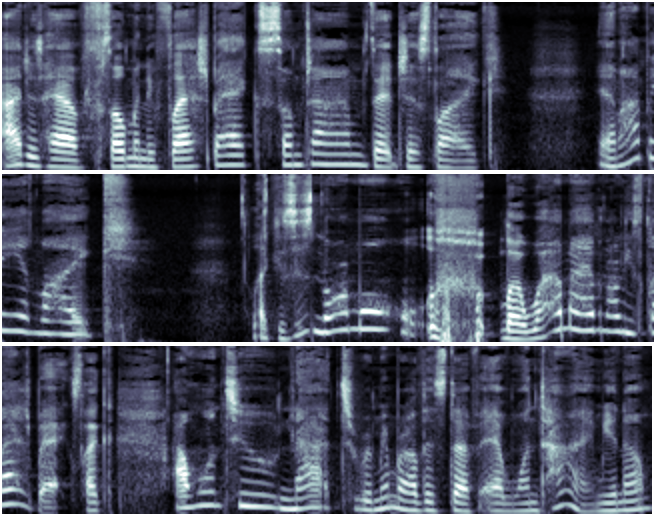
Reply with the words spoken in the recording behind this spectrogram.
I just have so many flashbacks sometimes that just like am I being like like is this normal like why am i having all these flashbacks like i want to not to remember all this stuff at one time you know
